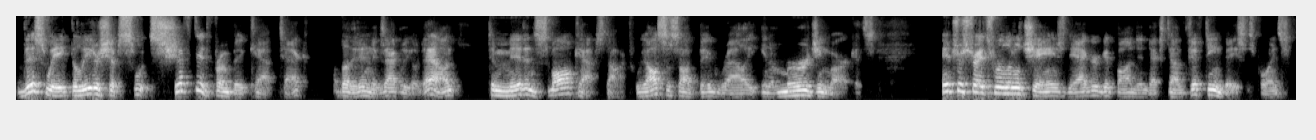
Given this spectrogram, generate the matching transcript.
This week, the leadership sw- shifted from big cap tech, although they didn't exactly go down, to mid and small cap stocks. We also saw a big rally in emerging markets. Interest rates were a little changed, the aggregate bond index down 15 basis points.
